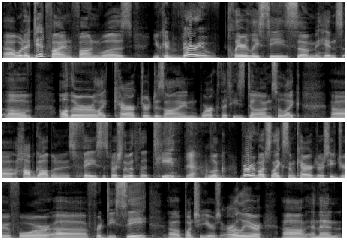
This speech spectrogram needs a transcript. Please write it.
Uh, what I did find fun was you can very clearly see some hints of other like character design work that he's done. So like uh, Hobgoblin in his face, especially with the teeth, Yeah. look very much like some characters he drew for uh, for DC a bunch of years earlier. Um, and then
